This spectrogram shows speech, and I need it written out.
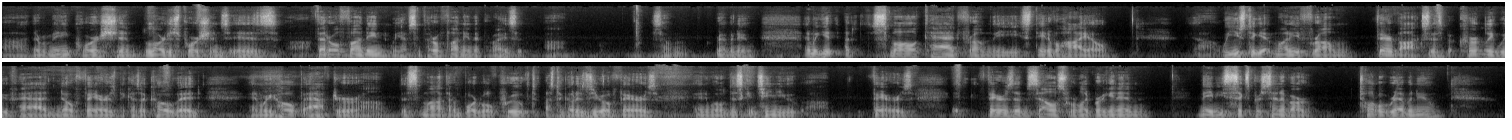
Uh, the remaining portion, largest portions, is uh, federal funding. We have some federal funding that provides um, some revenue, and we get a small tad from the state of Ohio. Uh, we used to get money from fare boxes, but currently we've had no fares because of COVID, and we hope after um, this month our board will approve us to go to zero fares, and we'll discontinue uh, fares. fares themselves, we're only bringing in maybe six percent of our total revenue.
